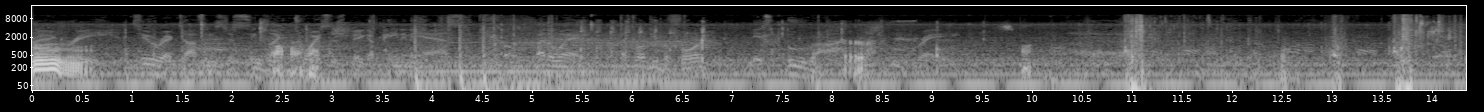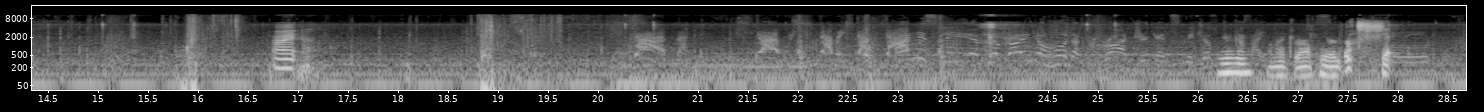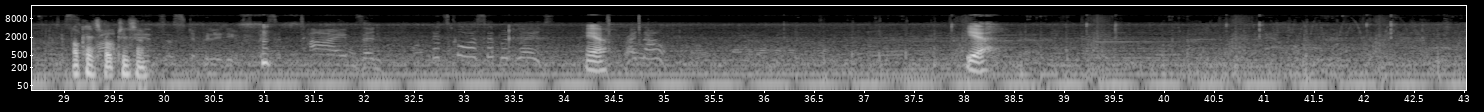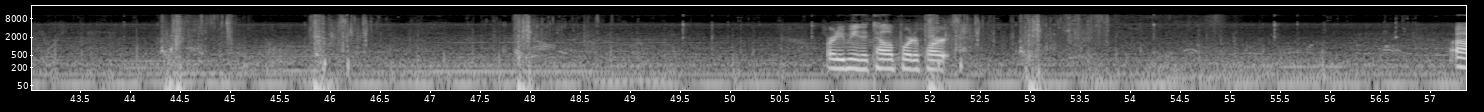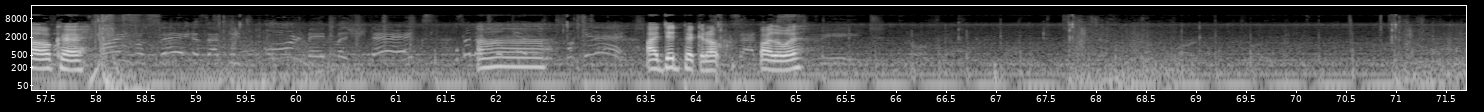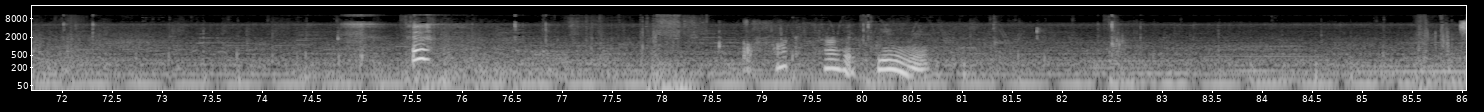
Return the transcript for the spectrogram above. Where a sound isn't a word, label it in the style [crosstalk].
Ooh. Two Richtofens just seems like [laughs] twice as big a pain in the ass. By the way, I told you before, it's Uron. Alright. I'm gonna drop here. Oh shit! Okay, spoke too soon. [laughs] yeah. Yeah. Or do you mean the teleporter part? Oh, okay. Uh, I did pick it up, by the way. Eh. the fuck are they feeding me?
